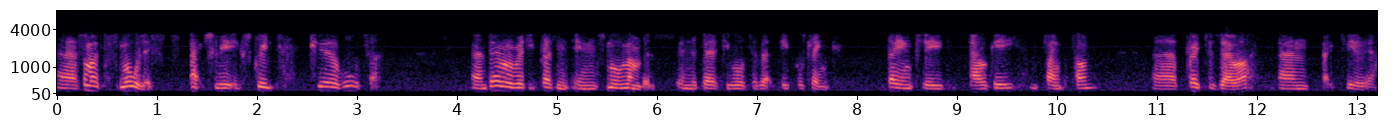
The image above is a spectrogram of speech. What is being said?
Uh, some of the smallest actually excrete pure water, and they're already present in small numbers in the dirty water that people drink. They include algae and plankton, uh, protozoa, and bacteria.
